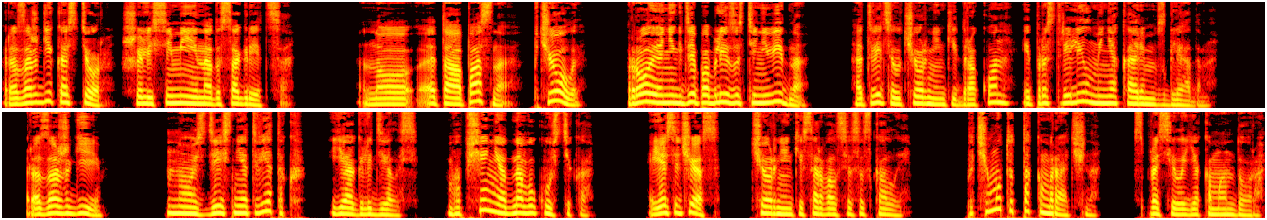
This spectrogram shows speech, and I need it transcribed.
Разожги костер, шелесемии надо согреться. Но это опасно, пчелы. «Роя нигде поблизости не видно», — ответил черненький дракон и прострелил меня карим взглядом. «Разожги». «Но здесь нет веток», — я огляделась. «Вообще ни одного кустика». «Я сейчас», — черненький сорвался со скалы. «Почему тут так мрачно?» — спросила я командора.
